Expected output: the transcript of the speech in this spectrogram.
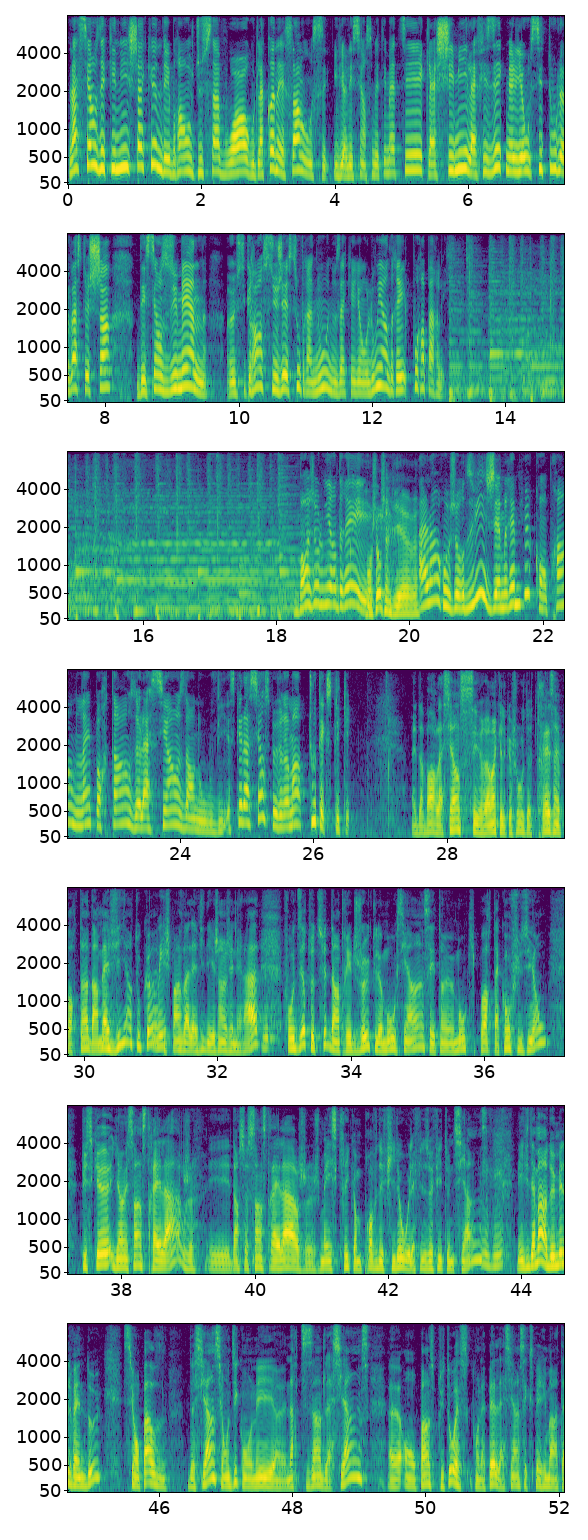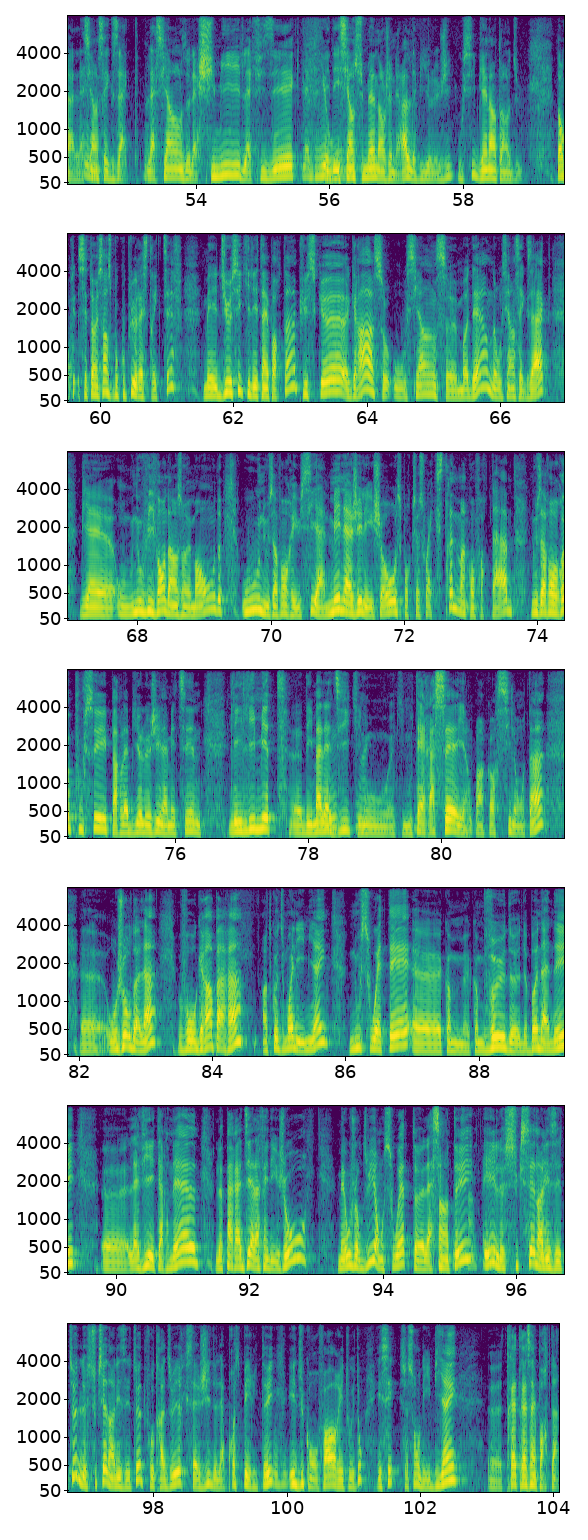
La science définit chacune des branches du savoir ou de la connaissance. Il y a les sciences mathématiques, la chimie, la physique, mais il y a aussi tout le vaste champ des sciences humaines. Un grand sujet s'ouvre à nous. Nous accueillons Louis-André pour en parler. Bonjour Louis-André. Bonjour Geneviève. Alors aujourd'hui, j'aimerais mieux comprendre l'importance de la science dans nos vies. Est-ce que la science peut vraiment tout expliquer? D'abord, la science, c'est vraiment quelque chose de très important dans ma vie, en tout cas, et je pense dans la vie des gens en général. Il faut dire tout de suite d'entrée de jeu que le mot science est un mot qui porte à confusion, puisqu'il y a un sens très large, et dans ce sens très large, je m'inscris comme prof de philo où la philosophie est une science. Mm-hmm. Mais évidemment, en 2022, si on parle de science, si on dit qu'on est un artisan de la science, euh, on pense plutôt à ce qu'on appelle la science expérimentale, la science exacte, la science de la chimie, de la physique et des sciences humaines en général, la biologie aussi, bien entendu. Donc, c'est un sens beaucoup plus restrictif, mais Dieu sait qu'il est important puisque grâce aux sciences modernes, aux sciences exactes, bien, nous vivons dans un monde où nous avons réussi à aménager les choses pour que ce soit extrêmement confortable. Nous avons repoussé par la biologie et la médecine les limites euh, des maladies qui, Nous, qui nous terrassaient il n'y a pas encore si longtemps. Euh, au jour de l'an, vos grands-parents, en tout cas du moins les miens, nous souhaitaient euh, comme, comme vœu de, de bonne année la vie éternelle, le paradis à la fin des jours. Mais aujourd'hui, on souhaite la santé, et le succès dans les études. Le succès dans les études, il faut traduire qu'il s'agit de la prospérité mm-hmm. et du confort et tout et tout. Et ce sont des biens très, très importants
